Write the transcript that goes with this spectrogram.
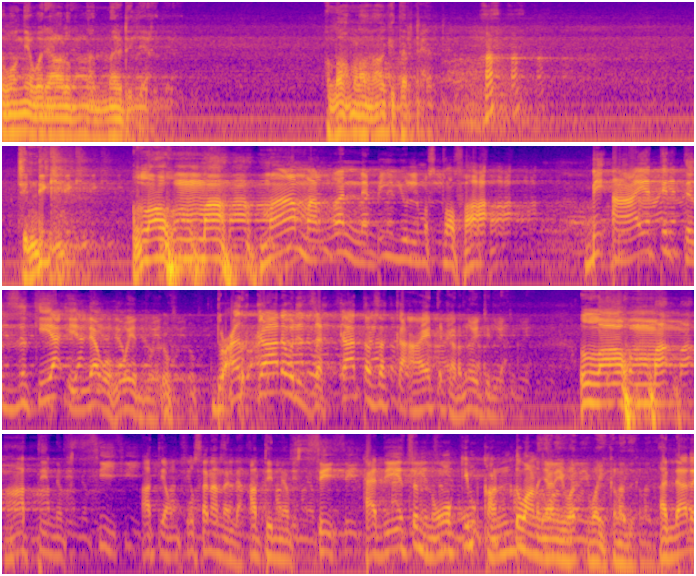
തോന്നിയ ഒരാളും നന്നായിട്ടില്ല അള്ളാഹു നമ്മളെ നന്നാക്കി തരട്ടെ ആ? ചിന്തിക്ക് اللهم ما مر النبي المصطفى بآية التزكية إلا وهو يدعو ദുആർക്കാതെ ഒരു സക്കാത്ത സക്ക ആയത്ത് കടന്നു പോയിട്ടില്ല ഹദീസ് നോക്കിയും കണ്ടുമാണ് ഞാൻ ഈ വ- വായിക്കണത് അല്ലാതെ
